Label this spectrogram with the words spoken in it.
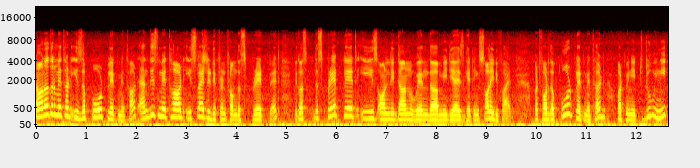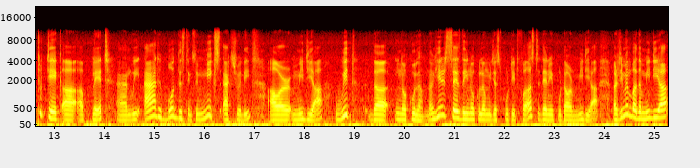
now another method is the pour plate method and this method is slightly different from the spread plate because the spread plate is only done when the media is getting solidified. But for the pour plate method what we need to do we need to take a, a plate and we add both these things. We mix actually our media with the inoculum. Now here it says the inoculum we just put it first then we put our media. But remember the media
